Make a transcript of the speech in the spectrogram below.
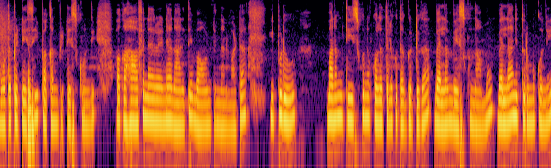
మూత పెట్టేసి పక్కన పెట్టేసుకోండి. ఒక హాఫ్ అన్ అవర్ అయినా నానితే బాగుంటుందన్నమాట. ఇప్పుడు మనం తీసుకున్న కొలతలకు తగ్గట్టుగా బెల్లం వేసుకున్నాము బెల్లాన్ని తురుముకొని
